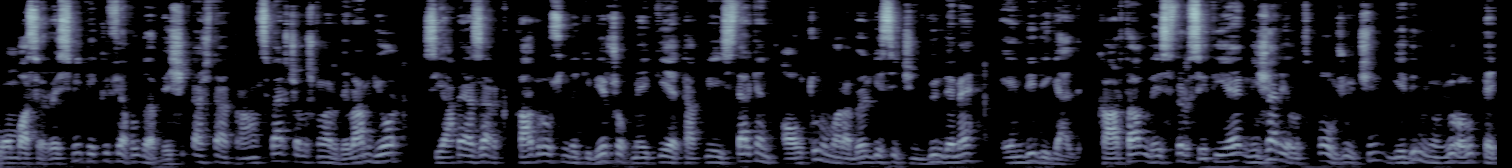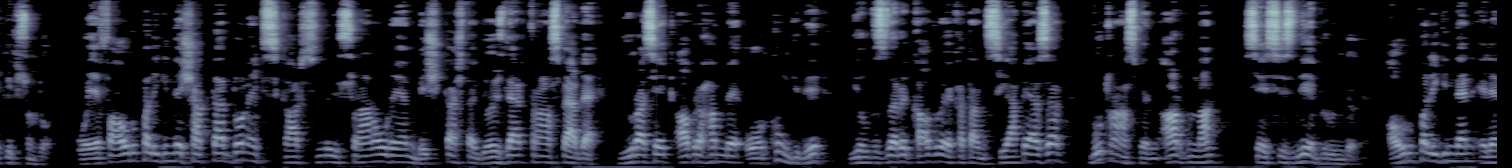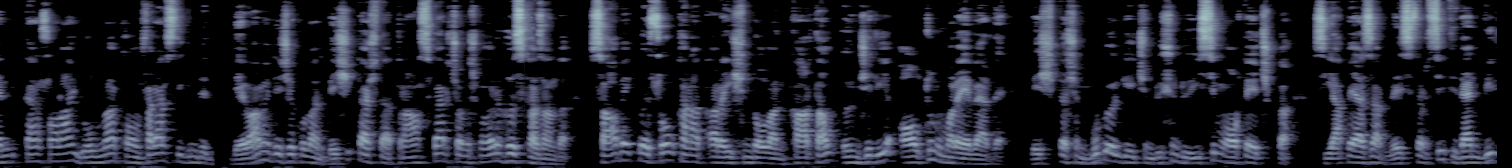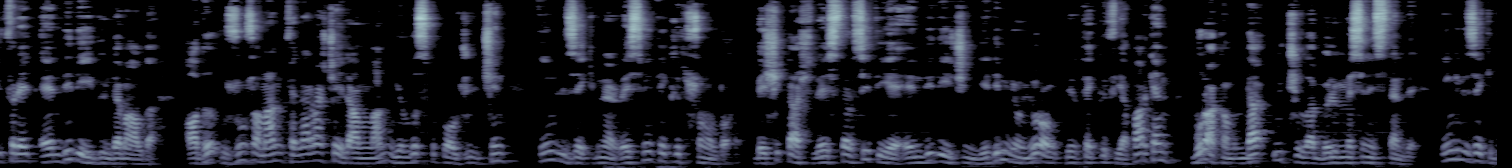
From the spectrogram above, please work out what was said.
bombası resmi teklif yapıldı. Beşiktaş'ta transfer çalışmaları devam ediyor. Siyah beyazlar kadrosundaki birçok mevkiye takviye isterken 6 numara bölgesi için gündeme Ndidi geldi. Kartal Leicester City'ye Nijeryalı futbolcu için 7 milyon euroluk teklif sundu. UEFA Avrupa Ligi'nde Shakhtar Donetsk karşısında hüsrana uğrayan Beşiktaş'ta gözler transferde. Jurasek, Abraham ve Orkun gibi yıldızları kadroya katan siyah beyazlar bu transferin ardından sessizliğe büründü. Avrupa Ligi'nden elendikten sonra yoluna Konferans Ligi'nde devam edecek olan Beşiktaş'ta transfer çalışmaları hız kazandı. Sağ bek ve sol kanat arayışında olan Kartal önceliği 6 numaraya verdi. Beşiktaş'ın bu bölge için düşündüğü isim ortaya çıktı. Siyah beyazlar Leicester City'den Wilfred Ndidi'yi gündeme aldı. Adı uzun zaman Fenerbahçe ile anılan yıldız futbolcu için İngiliz ekibine resmi teklif sunuldu. Beşiktaş Leicester City'ye Ndidi için 7 milyon euroluk bir teklif yaparken bu rakamın da 3 yıla bölünmesini istendi. İngiliz ekibi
